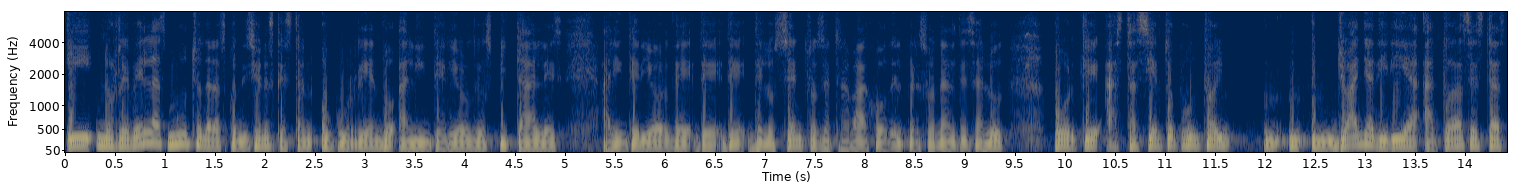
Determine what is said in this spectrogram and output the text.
Y nos revelas mucho de las condiciones que están ocurriendo al interior de hospitales, al interior de, los centros de trabajo del personal de salud, porque hasta cierto punto hay yo añadiría a todas estas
